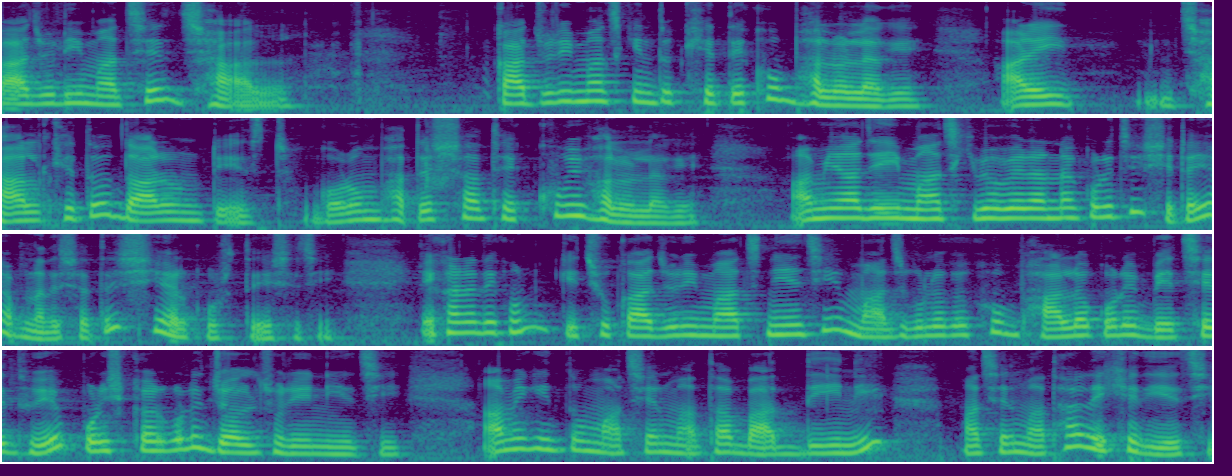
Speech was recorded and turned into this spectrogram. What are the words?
কাজুরি মাছের ঝাল। কাজুরি মাছ কিন্তু খেতে খুব ভালো লাগে, আর এই ঝাল খেতেও দারুণ টেস্ট গরম ভাতের সাথে খুবই ভালো লাগে। আমি আজ এই মাছ কীভাবে রান্না করেছি সেটাই আপনাদের সাথে শেয়ার করতে এসেছি। এখানে দেখুন, কিছু কাজুরি মাছ নিয়েছি, মাছগুলোকে খুব ভালো করে বেছে ধুয়ে পরিষ্কার করে জল ঝরিয়ে নিয়েছি। আমি কিন্তু মাছের মাথা বাদ দিইনি, মাছের মাথা রেখে দিয়েছি।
